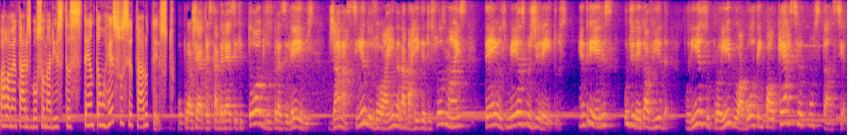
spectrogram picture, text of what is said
parlamentares bolsonaristas tentam ressuscitar o texto. O projeto estabelece que todos os brasileiros já nascidos ou ainda na barriga de suas mães, têm os mesmos direitos, entre eles o direito à vida por isso, proíbe o aborto em qualquer circunstância.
